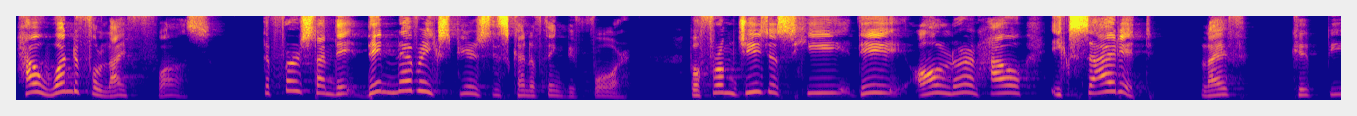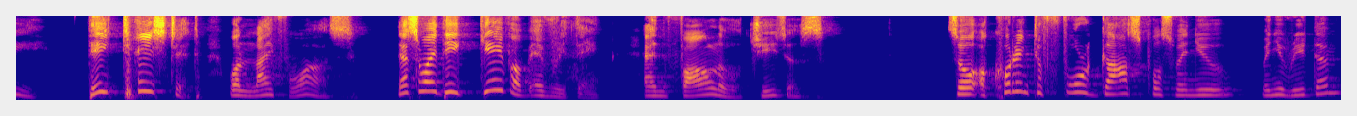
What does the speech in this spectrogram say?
how wonderful life was. The first time they, they never experienced this kind of thing before. But from Jesus, he they all learned how excited life could be. They tasted what life was. That's why they gave up everything and followed Jesus. So according to four gospels when you when you read them,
